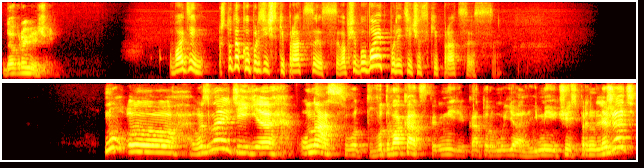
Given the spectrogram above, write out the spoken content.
Добрый вечер. Вадим, что такое политические процессы? Вообще бывают политические процессы? Ну, э, вы знаете, я, у нас вот в адвокатском мире, которому я имею честь принадлежать,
